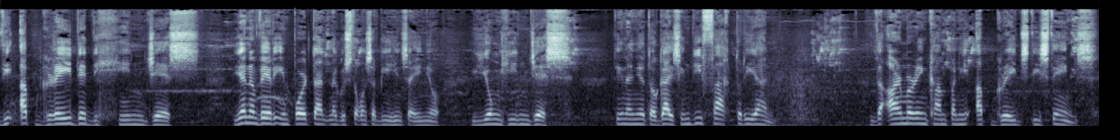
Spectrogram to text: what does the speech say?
the upgraded hinges yan ang very important na gusto kong sabihin sa inyo. Yung hinges. Tingnan nyo to. Guys, hindi factory yan. The armoring company upgrades these things.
